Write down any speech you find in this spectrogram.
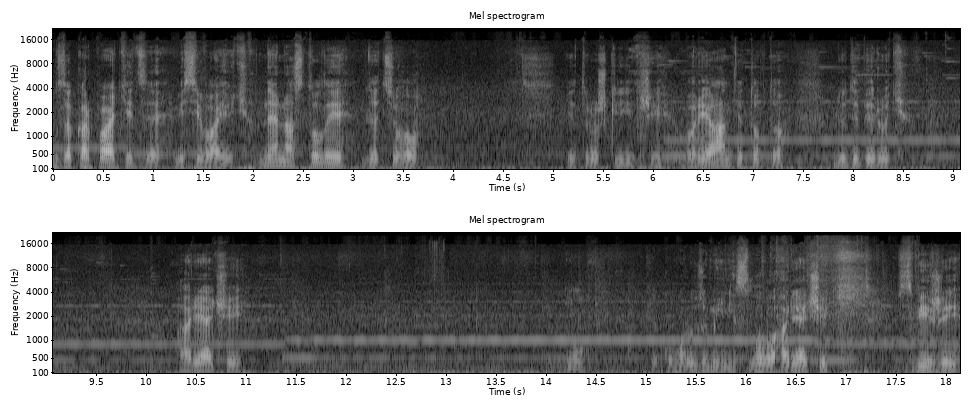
в Закарпатті. Це висівають не на столи. Для цього є трошки інші варіанти. Тобто люди беруть гарячий, ну, якому розумінні слова гарячий свіжий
